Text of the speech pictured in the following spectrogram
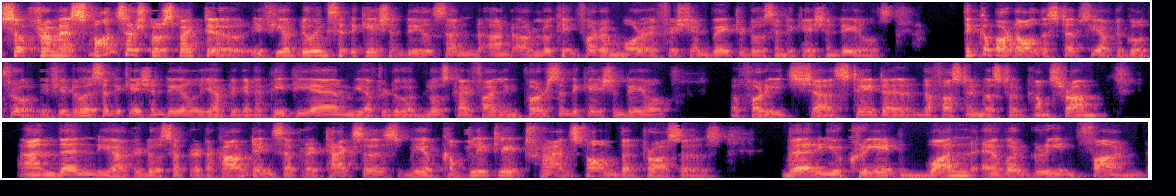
so, from a sponsor's perspective, if you're doing syndication deals and, and are looking for a more efficient way to do syndication deals, think about all the steps you have to go through. If you do a syndication deal, you have to get a PPM, you have to do a blue sky filing per syndication deal uh, for each uh, state uh, the first investor comes from. And then you have to do separate accounting, separate taxes. We have completely transformed that process where you create one evergreen fund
